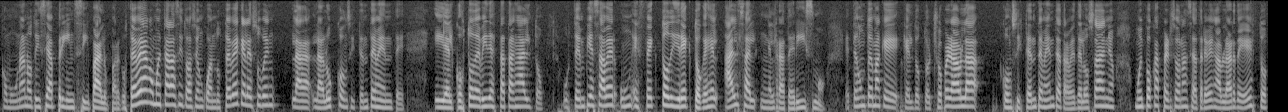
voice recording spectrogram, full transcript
como una noticia principal, para que usted vea cómo está la situación, cuando usted ve que le suben la, la luz consistentemente y el costo de vida está tan alto, usted empieza a ver un efecto directo, que es el alza en el raterismo. Este es un tema que, el doctor Chopper habla consistentemente a través de los años. Muy pocas personas se atreven a hablar de esto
